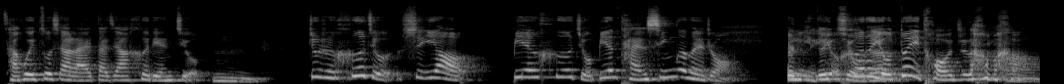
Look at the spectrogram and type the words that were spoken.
才会坐下来，大家喝点酒。嗯，就是喝酒是要边喝酒边谈心的那种，你对有酒的喝的有对头，知道吗？啊，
